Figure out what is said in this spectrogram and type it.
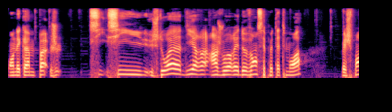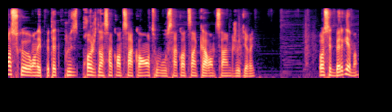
on est quand même pas... si je dois dire un joueur est devant, c'est peut-être moi. Mais je pense qu'on est peut-être plus proche d'un 50-50 ou 55-45, je dirais. Bon, c'est une belle game. Hein.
